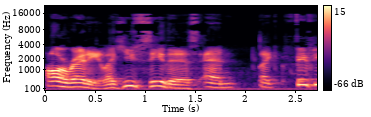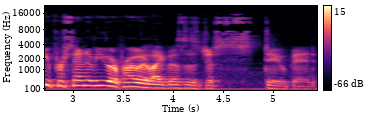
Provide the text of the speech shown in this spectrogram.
already. Like you see this and like 50% of you are probably like, this is just stupid.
